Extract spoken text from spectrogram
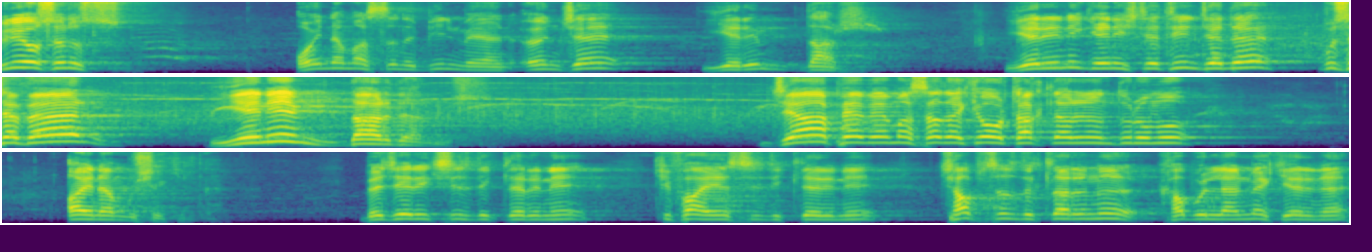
Biliyorsunuz oynamasını bilmeyen önce yerim dar. Yerini genişletince de bu sefer yenim dar denmiş. CHP ve masadaki ortaklarının durumu aynen bu şekilde. Beceriksizliklerini, kifayetsizliklerini, çapsızlıklarını kabullenmek yerine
